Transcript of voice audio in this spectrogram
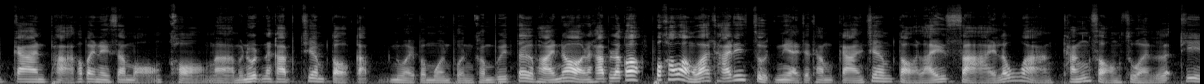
ำการผ่าเข้าไปในสมองของอมนุษย์นะครับ เชื่อมต่อกับ หน่วยประมวลผลคอมพิวเตอร์ภายนอกนะครับ แล้วก็พวกเขาหวังว่าท้ายที่สุดเนี่ยจะทำการเชื่อมต่อไร้สายระหว่างทั้ง 2 ส่วนที่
